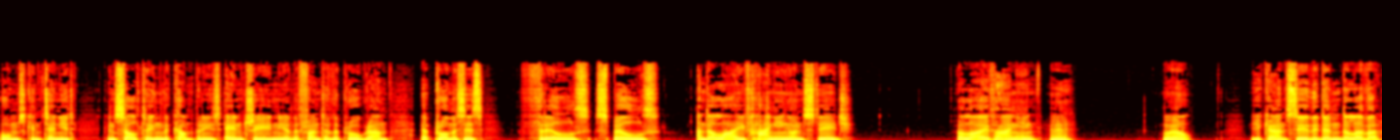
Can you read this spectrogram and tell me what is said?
Holmes continued, consulting the company's entry near the front of the programme, it promises thrills, spills, and a live hanging on stage. A live hanging, eh? Well, you can't say they didn't deliver.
